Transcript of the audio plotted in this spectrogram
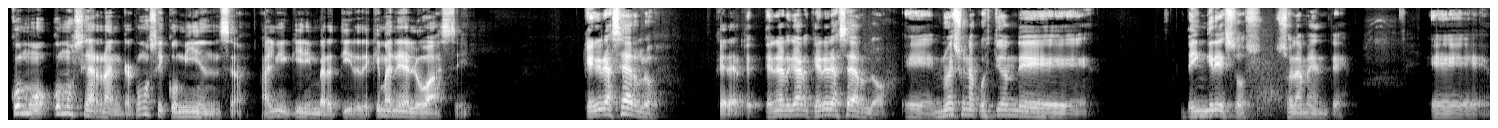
¿Cómo, ¿Cómo, se arranca? ¿Cómo se comienza? ¿Alguien quiere invertir? ¿De qué manera lo hace? Querer hacerlo. Querer. Tener querer hacerlo. Eh, no es una cuestión de, de ingresos solamente. Eh,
